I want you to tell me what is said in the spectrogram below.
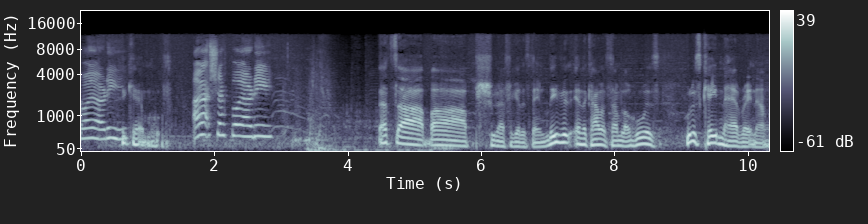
He Boyardee. can't move. I got Chef Boyardee. That's uh, uh shoot, I forget his name. Leave it in the comments down below. Who is who does Caden have right now?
